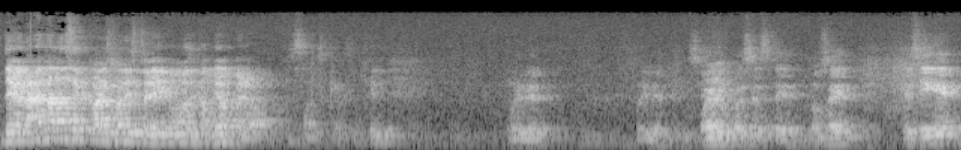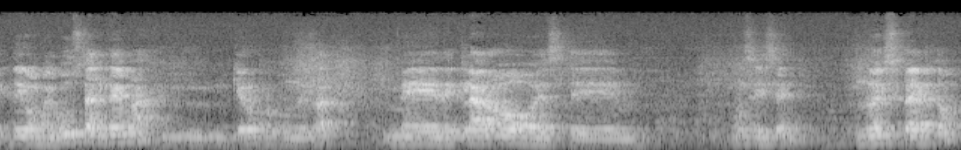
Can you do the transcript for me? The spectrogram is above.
Digo, la neta no sé cuál fue la historia y cómo se cambió, pero pues, sabes que es así. Muy bien, muy bien. Sí. Bueno, pues este, no sé, que sigue, digo, me gusta el tema quiero profundizar. Me declaro, este, ¿cómo se dice? No experto,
